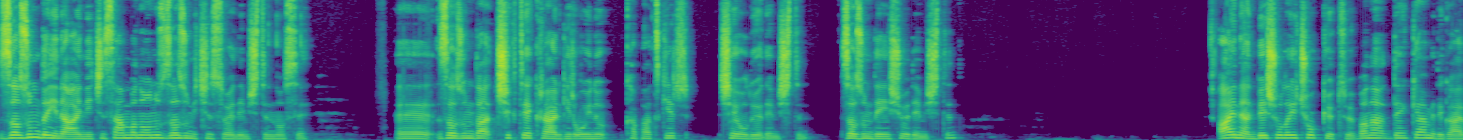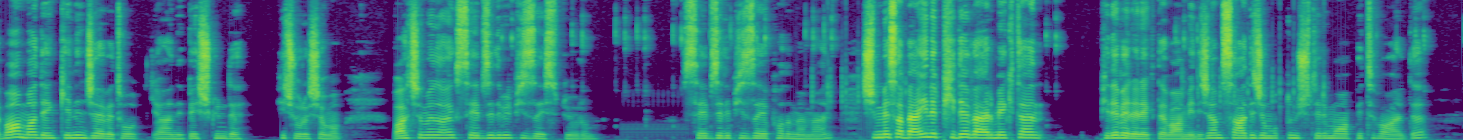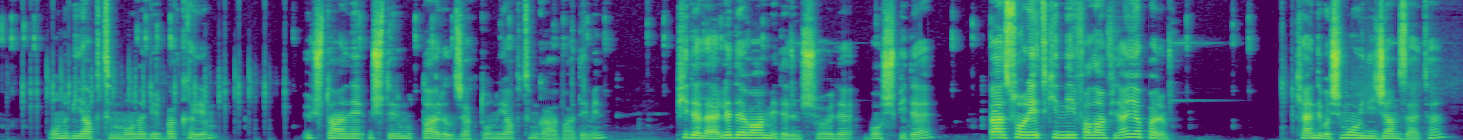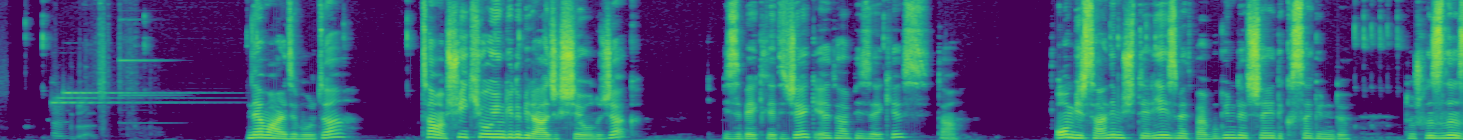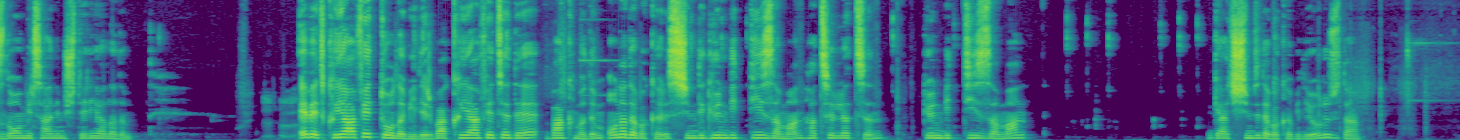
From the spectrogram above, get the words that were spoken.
Zazum da yine aynı için. Sen bana onu Zazum için söylemiştin Nosi. Ee, Zazum'da çık tekrar gir oyunu kapat gir şey oluyor demiştin. Zazum değişiyor demiştin. Aynen 5 olayı çok kötü. Bana denk gelmedi galiba ama denk gelince evet o yani 5 günde hiç uğraşamam. Bahçeme layık sebzeli bir pizza istiyorum. Sebzeli pizza yapalım hemen. Şimdi mesela ben yine pide vermekten pide vererek devam edeceğim. Sadece mutlu müşteri muhabbeti vardı. Onu bir yaptım mı ona bir bakayım. 3 tane müşteri mutlu ayrılacaktı. Onu yaptım galiba demin. Pidelerle devam edelim. Şöyle boş pide. Ben sonra etkinliği falan filan yaparım. Kendi başıma oynayacağım zaten. Ne vardı burada? Tamam şu iki oyun günü birazcık şey olacak. Bizi bekletecek. Elten pizza kes. Tamam. 11 tane müşteriye hizmet ver. Bugün de şeydi kısa gündü. Dur hızlı hızlı 11 tane müşteriyi alalım. Evet kıyafet de olabilir. Bak kıyafete de bakmadım. Ona da bakarız. Şimdi gün bittiği zaman hatırlatın. Gün bittiği zaman Gerçi şimdi de bakabiliyoruz da.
